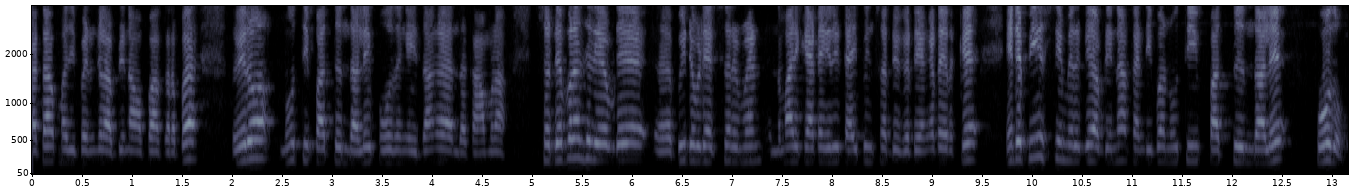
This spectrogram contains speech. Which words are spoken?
கட் ஆஃப் மதிப்பெண்கள் அப்படின்னு நம்ம பார்க்குறப்ப வெறும் நூற்றி பத்து இருந்தாலே போதுங்க. இதாங்க அந்த காமனாக ஸோ டிஃபரன்ஷியல் எப்படி பிடபிள்யூ எக்ஸ்பெரிமெண்ட் இந்த மாதிரி கேட்டகரி டைப்பிங் சர்டிஃபிகேட் எங்கிட்ட இருக்குது என்கிட்ட பிஎஸ் டீம் இருக்குது அப்படின்னா கண்டிப்பாக நூற்றி பத்து இருந்தாலே போதும்.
